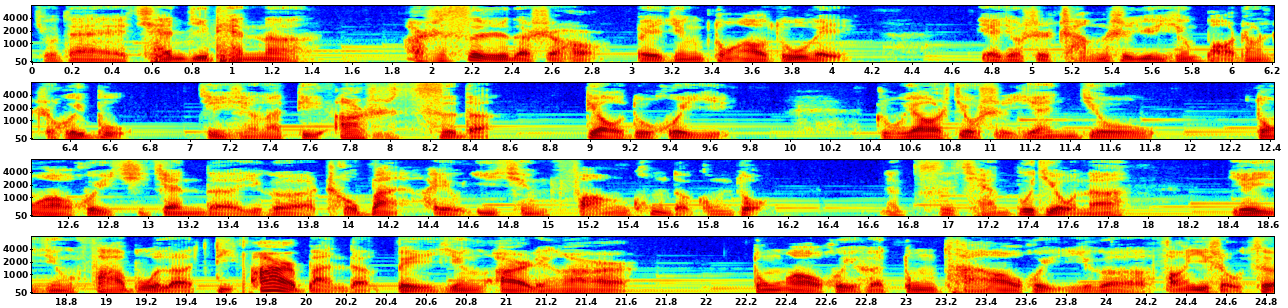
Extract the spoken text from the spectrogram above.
就在前几天呢，二十四日的时候，北京冬奥组委，也就是城市运行保障指挥部，进行了第二十次的调度会议，主要就是研究冬奥会期间的一个筹办还有疫情防控的工作。那此前不久呢，也已经发布了第二版的《北京二零二二冬奥会和冬残奥会一个防疫手册》。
